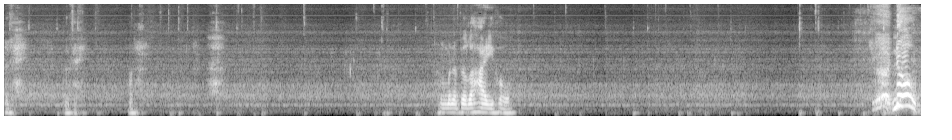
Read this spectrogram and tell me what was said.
Okay. Okay. Hold on. I'm gonna build a hidey hole. no!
